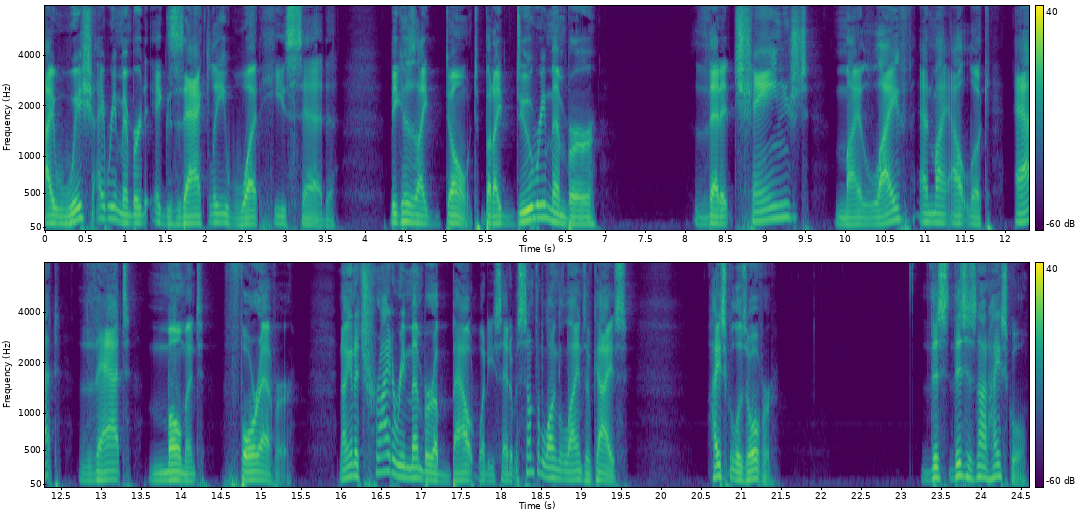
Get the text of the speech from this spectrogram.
I wish I remembered exactly what he said because I don't, but I do remember that it changed my life and my outlook at that moment forever. Now, I'm going to try to remember about what he said. It was something along the lines of guys, high school is over. This, this is not high school.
